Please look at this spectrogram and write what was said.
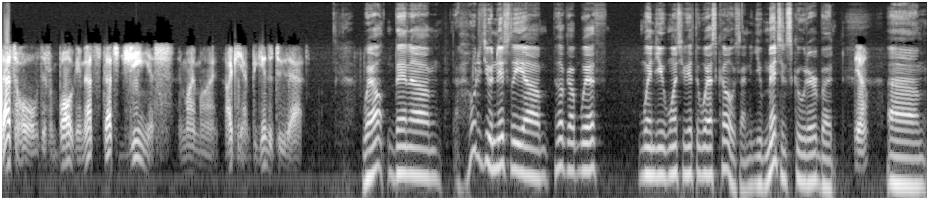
that's a whole different ballgame. That's that's genius in my mind. I can't begin to do that. Well, then, um, who did you initially um, hook up with when you once you hit the West Coast? I mean, you mentioned Scooter, but Yeah. um,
